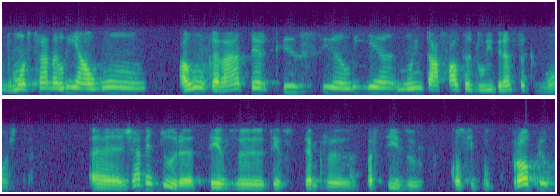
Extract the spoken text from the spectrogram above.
demonstrar ali algum algum caráter que se alia muito à falta de liderança que demonstra. Uh, já Ventura teve, teve sempre parecido consigo próprio,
